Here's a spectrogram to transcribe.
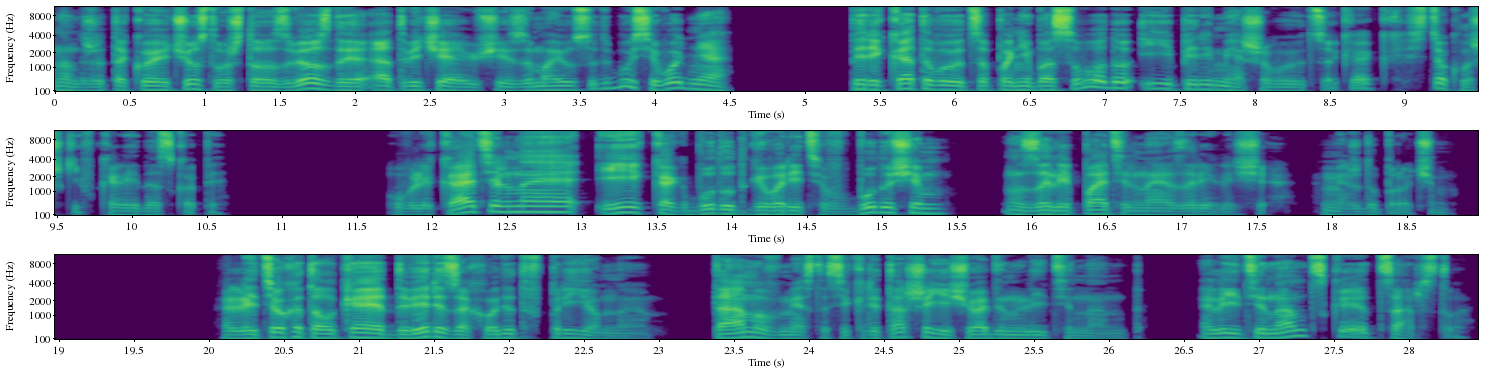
Надо же такое чувство, что звезды, отвечающие за мою судьбу, сегодня перекатываются по небосводу и перемешиваются, как стеклышки в калейдоскопе. Увлекательное и, как будут говорить в будущем, залипательное зрелище, между прочим. Летеха толкает дверь и заходит в приемную. Там вместо секретарши еще один лейтенант. Лейтенантское царство.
